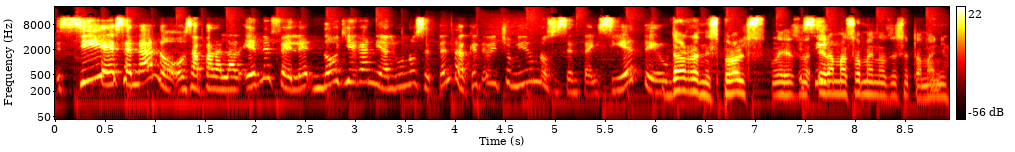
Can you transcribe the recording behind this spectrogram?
sí es enano. O sea, para la NFL no llega ni al 1,70. ¿Qué te he dicho? Mide unos 67. o- Darren Sproles es- Sí. era más o menos de ese tamaño.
